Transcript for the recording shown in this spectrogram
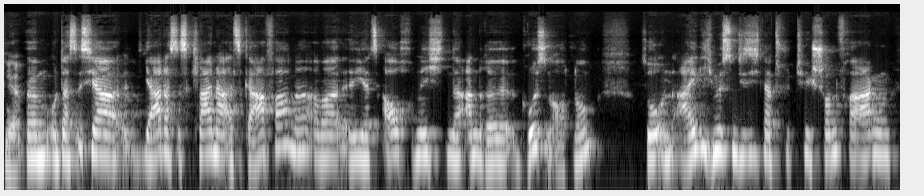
Ja. Ähm, und das ist ja, ja, das ist kleiner als GAFA, ne, aber jetzt auch nicht eine andere Größenordnung. So, und eigentlich müssen die sich natürlich schon fragen,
